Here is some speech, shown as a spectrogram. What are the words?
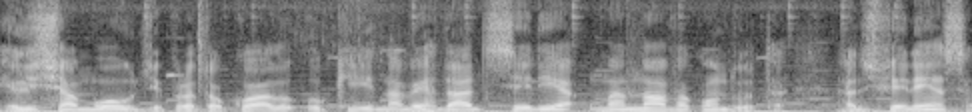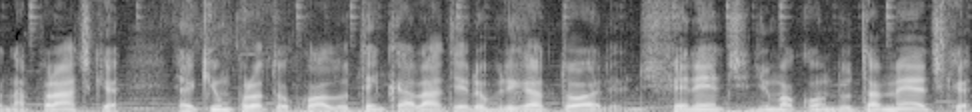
ele chamou de protocolo o que, na verdade, seria uma nova conduta. A diferença, na prática, é que um protocolo tem caráter obrigatório, diferente de uma conduta médica,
